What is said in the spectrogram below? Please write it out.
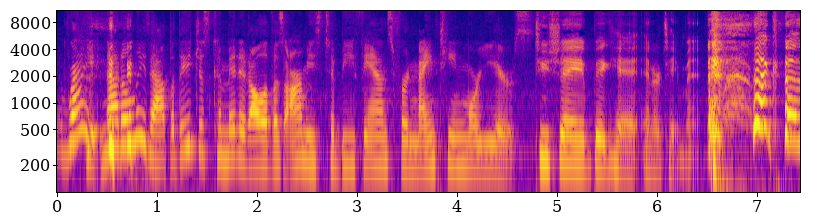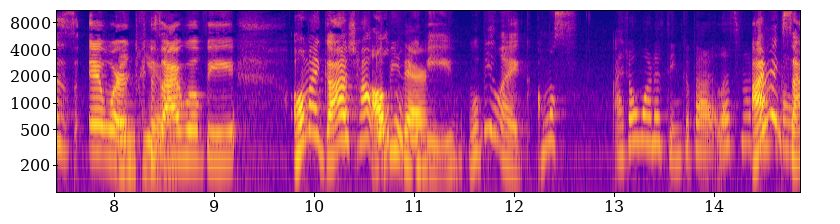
right. Not only that, but they just committed all of us armies to be fans for 19 more years. Touche big hit entertainment. Cuz it worked cuz I will be Oh my gosh, how I'll old be will there. we be? We'll be like almost I don't want to think about it. Let's not. I'm talk about that.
